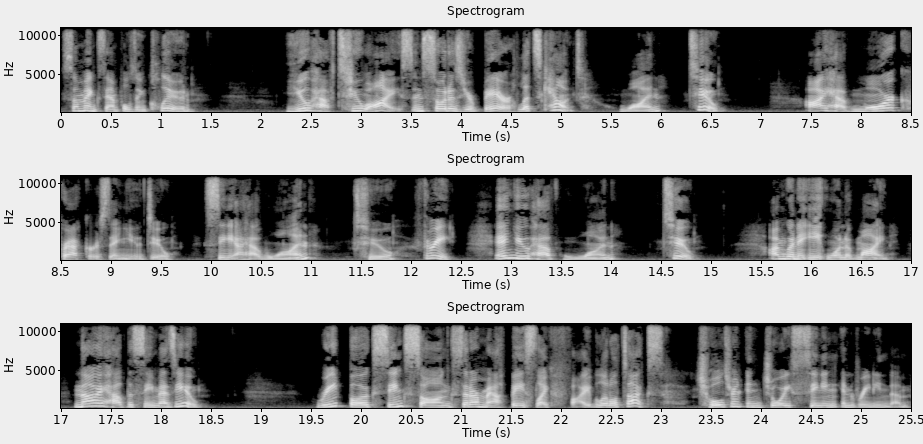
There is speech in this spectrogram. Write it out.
Some examples include You have two eyes, and so does your bear. Let's count. One, two. I have more crackers than you do. See, I have one, two, three. And you have one, two. I'm going to eat one of mine. Now I have the same as you. Read books, sing songs that are math based like Five Little Ducks. Children enjoy singing and reading them.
